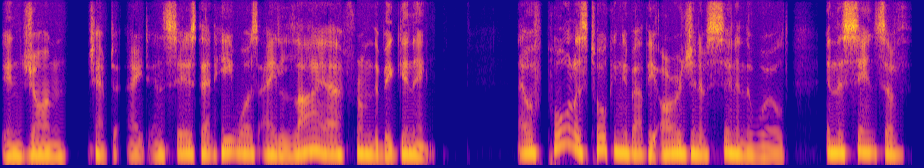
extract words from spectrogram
in John chapter 8 and says that he was a liar from the beginning. Now, if Paul is talking about the origin of sin in the world in the sense of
